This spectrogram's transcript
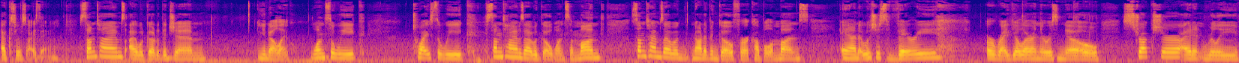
exercising. Sometimes I would go to the gym, you know, like once a week, twice a week. Sometimes I would go once a month. Sometimes I would not even go for a couple of months. And it was just very irregular and there was no structure. I didn't really,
